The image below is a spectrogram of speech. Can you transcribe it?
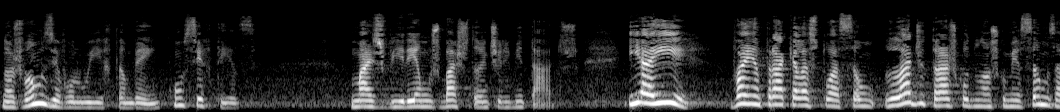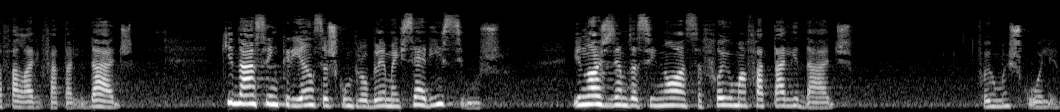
Nós vamos evoluir também, com certeza, mas viremos bastante limitados. E aí vai entrar aquela situação lá de trás, quando nós começamos a falar em fatalidade, que nascem crianças com problemas seríssimos. E nós dizemos assim: nossa, foi uma fatalidade. Foi uma escolha.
